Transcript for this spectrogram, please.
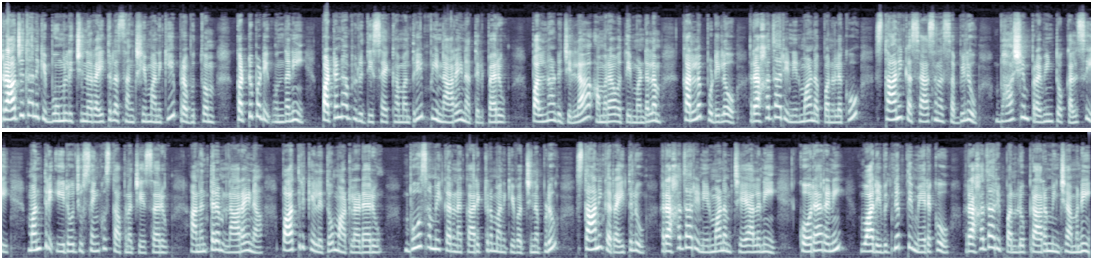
రాజధానికి భూములిచ్చిన రైతుల సంక్షేమానికి ప్రభుత్వం కట్టుబడి ఉందని పట్టణాభివృద్ధి శాఖ మంత్రి పి. నారాయణ తెలిపారు. పల్నాడు జిల్లా అమరావతి మండలం కర్లపూడిలో రహదారి నిర్మాణ పనులకు స్థానిక శాసనసభ్యులు భాష్యం ప్రవీణ్తో కలిసి మంత్రి ఈరోజు శంకుస్థాపన చేశారు. అనంతరం నారాయణ పాత్రికేయులతో మాట్లాడారు. భూ సమీకరణ కార్యక్రమానికి వచ్చినప్పుడు స్థానిక రైతులు రహదారి నిర్మాణం చేయాలని కోరారని వారి విజ్ఞప్తి మేరకు రహదారి పనులు ప్రారంభించామని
